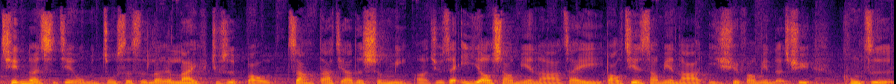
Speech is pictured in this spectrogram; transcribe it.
前段时间我们重视的是那个 life，就是保障大家的生命啊，就是在医药上面啊，在保健上面啊，医学方面的去。控制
